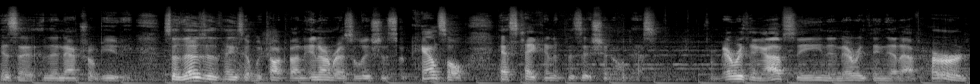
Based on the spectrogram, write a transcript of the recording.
is the, the natural beauty. So those are the things that we talked about in our resolution. So council has taken a position on this. From everything I've seen and everything that I've heard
